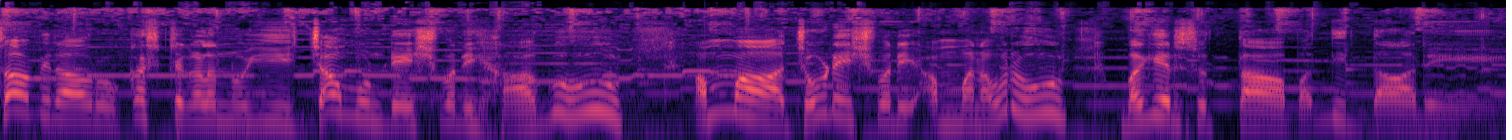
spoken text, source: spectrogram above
ಸಾವಿರಾರು ಕಷ್ಟಗಳನ್ನು ಈ ಚಾಮುಂಡೇಶ್ವರಿ ಹಾಗೂ ಅಮ್ಮ ಚೌಡೇಶ್ವರಿ ಅಮ್ಮನವರು ಬಗೆಹರಿಸುತ್ತಾ ಬಂದಿದ್ದಾರೆ.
